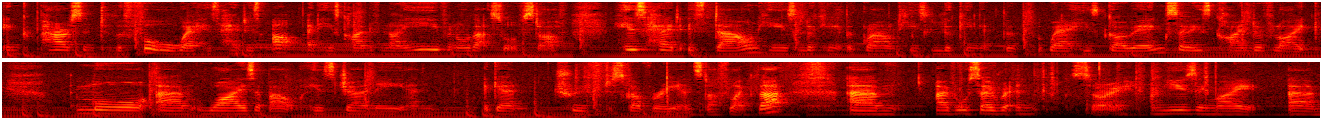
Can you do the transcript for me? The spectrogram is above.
in comparison to the fool where his head is up and he's kind of naive and all that sort of stuff his head is down. He's looking at the ground. He's looking at the where he's going. So he's kind of like more um, wise about his journey and again truth discovery and stuff like that. Um, I've also written sorry I'm using my um,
